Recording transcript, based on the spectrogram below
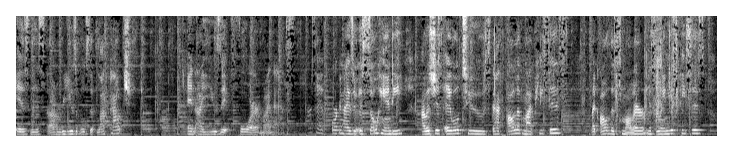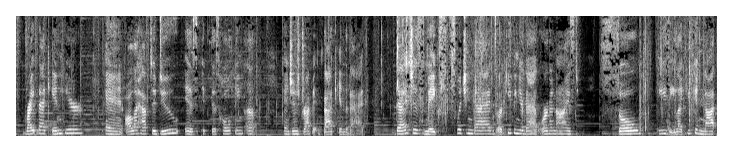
is this um, reusable Ziploc pouch and I use it for my mask organizer is so handy. I was just able to stack all of my pieces, like all the smaller miscellaneous pieces, right back in here. And all I have to do is pick this whole thing up and just drop it back in the bag. That just makes switching bags or keeping your bag organized so easy. Like you cannot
